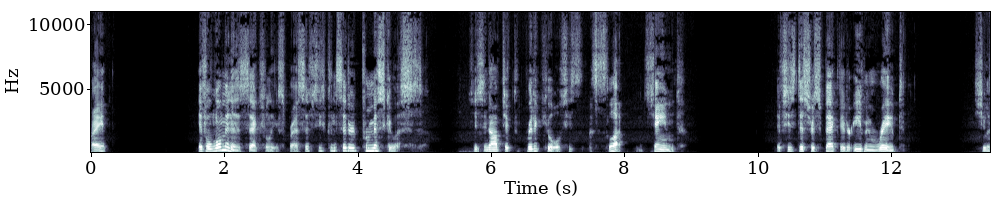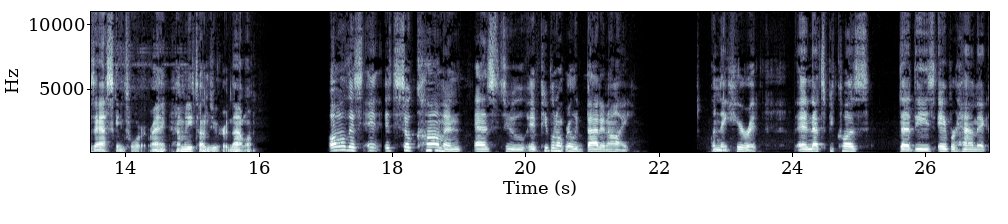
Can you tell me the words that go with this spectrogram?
right? If a woman is sexually expressive, she's considered promiscuous. She's an object of ridicule. She's a slut, shamed. If she's disrespected or even raped, she was asking for it, right? How many times you heard that one? All this, it, it's so common as to it, people don't really bat an eye when they hear it. And that's because that these Abrahamic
